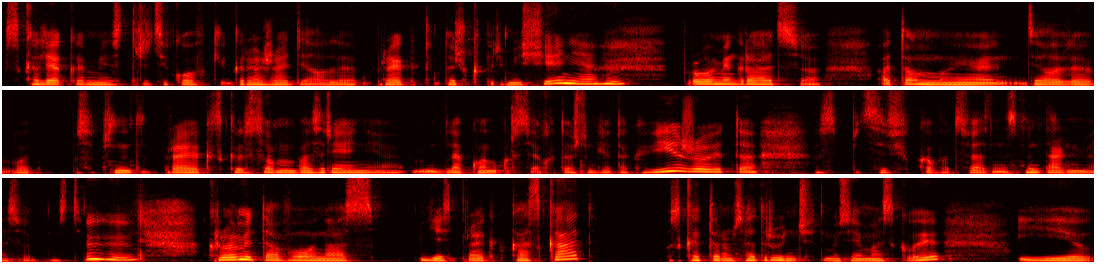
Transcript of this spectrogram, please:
с коллегами из Третьяковки гаража делали проект «Точка перемещения» mm-hmm. про миграцию. Потом мы делали вот собственно, этот проект с колесом обозрения для конкурса «Я художник, я так вижу». Это специфика, вот связанная с ментальными особенностями. Угу. Кроме того, у нас есть проект «Каскад», с которым сотрудничает Музей Москвы. И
